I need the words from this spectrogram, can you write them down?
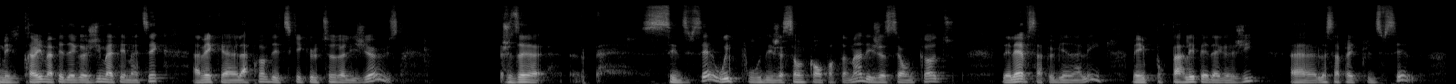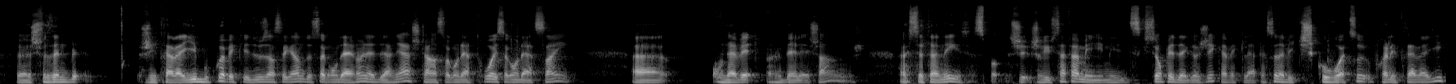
mais j'ai travaillé ma pédagogie mathématique avec euh, la prof d'éthique et culture religieuse. Je veux dire, c'est difficile, oui, pour des gestions de comportement, des gestions de code d'élèves, ça peut bien aller, mais pour parler pédagogie, euh, là, ça peut être plus difficile. Euh, je faisais J'ai travaillé beaucoup avec les deux enseignantes de secondaire 1 l'année dernière, j'étais en secondaire 3 et secondaire 5. on avait un bel échange. Euh, cette année, j'ai réussi à faire mes, discussions pédagogiques avec la personne avec qui je covoiture pour aller travailler.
